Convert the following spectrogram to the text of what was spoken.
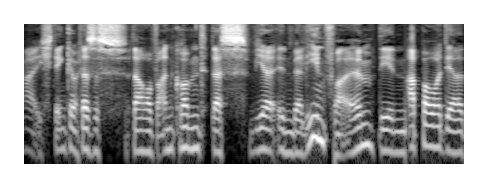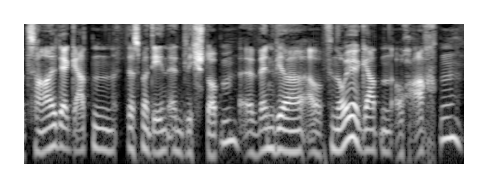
Ja, ich denke, dass es darauf ankommt, dass wir in Berlin vor allem den Abbau der Zahl der Gärten, dass wir den endlich stoppen. Äh, wenn wir auf neue Gärten auch achten,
